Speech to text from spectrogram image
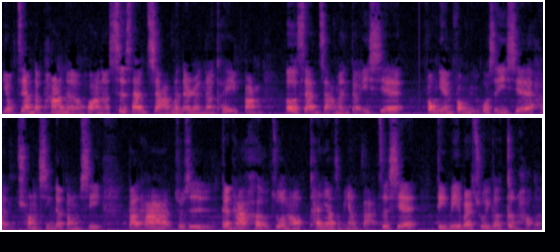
有这样的 partner 的话呢，四三闸门的人呢，可以帮二三闸门的一些风言风语或是一些很创新的东西，把它就是跟他合作，然后看要怎么样把这些 deliver 出一个更好的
